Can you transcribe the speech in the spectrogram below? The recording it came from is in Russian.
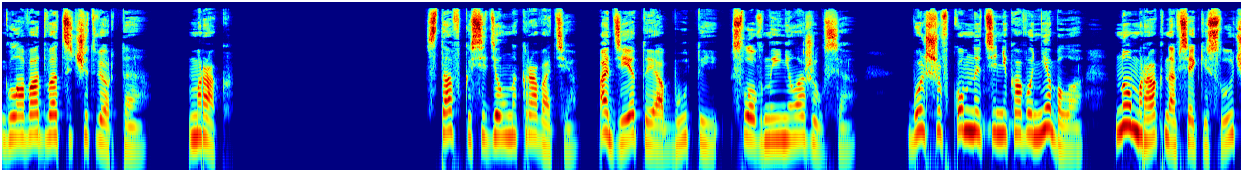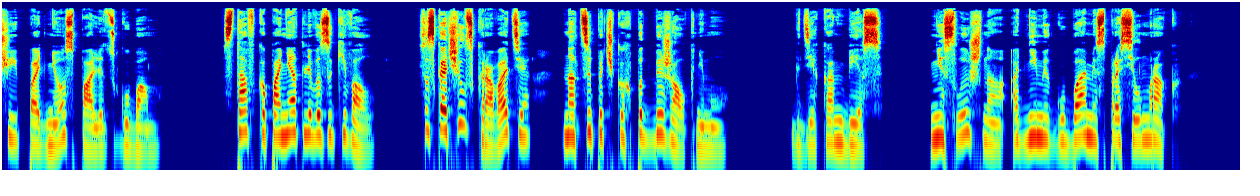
Глава 24. Мрак. Ставка сидел на кровати, одетый, обутый, словно и не ложился. Больше в комнате никого не было, но мрак на всякий случай поднес палец к губам. Ставка понятливо закивал. Соскочил с кровати, на цыпочках подбежал к нему. «Где комбез?» Неслышно, одними губами спросил мрак.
